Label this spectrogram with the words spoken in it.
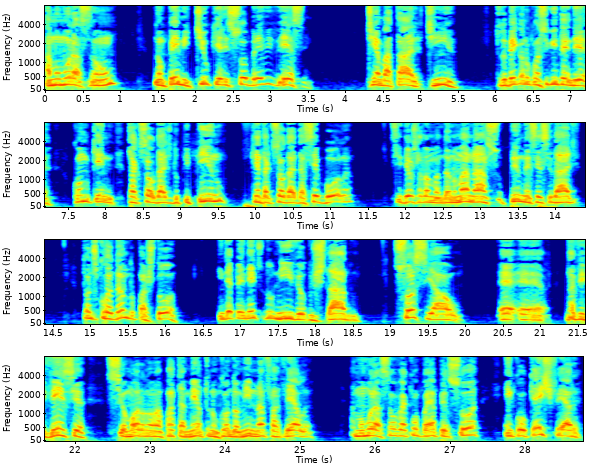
A murmuração não permitiu que eles sobrevivessem. Tinha batalha? Tinha. Tudo bem que eu não consigo entender como quem está com saudade do pepino, quem está com saudade da cebola, se Deus estava mandando maná, suprindo necessidade. Estão discordando do pastor, independente do nível do Estado, social, é, é, da vivência, se eu moro num apartamento, num condomínio, na favela, a murmuração vai acompanhar a pessoa em qualquer esfera.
